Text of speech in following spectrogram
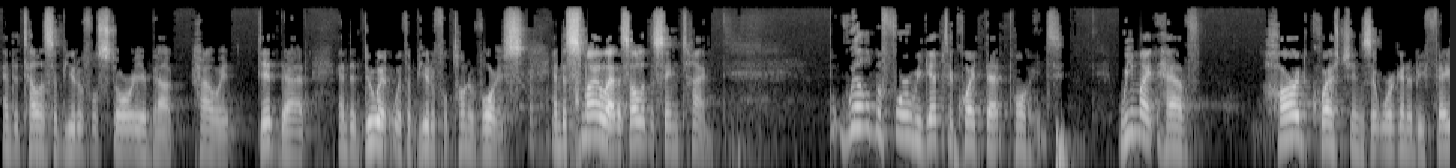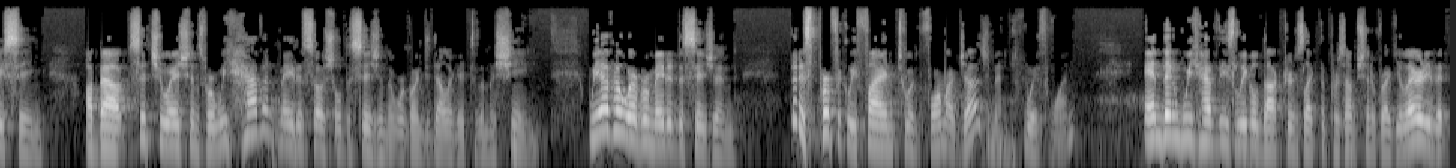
and to tell us a beautiful story about how it did that, and to do it with a beautiful tone of voice, and to smile at us all at the same time. But well before we get to quite that point, we might have hard questions that we're going to be facing about situations where we haven't made a social decision that we're going to delegate to the machine. We have, however, made a decision that is perfectly fine to inform our judgment with one. And then we have these legal doctrines like the presumption of regularity that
